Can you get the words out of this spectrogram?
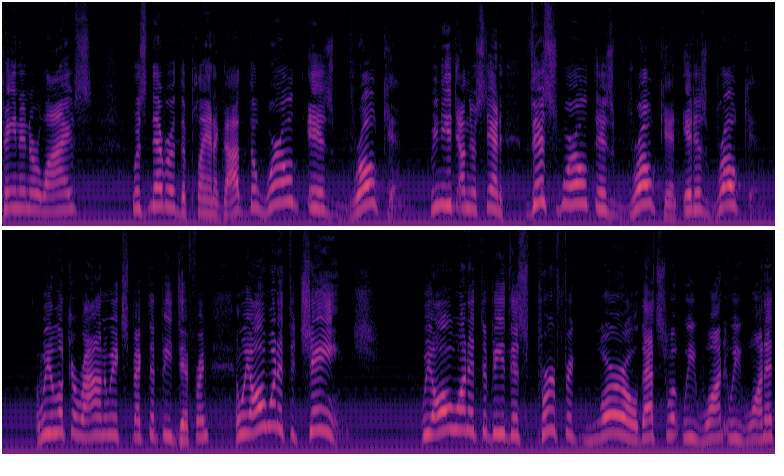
pain in our lives was never the plan of God. The world is broken. We need to understand this world is broken. It is broken. And we look around and we expect it to be different, and we all want it to change. We all want it to be this perfect world. That's what we want. We want it.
